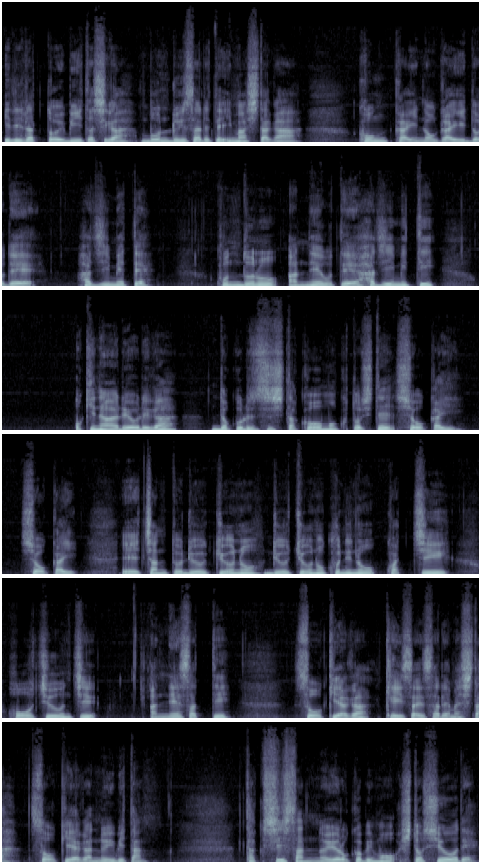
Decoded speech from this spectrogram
イリラットイビータ氏が分類されていましたが今回のガイドで初めて今度の案内をて初めて沖縄料理が独立した項目として紹介紹介、えー、ちゃんと琉球の琉球の国のこっち法中んち案内さって早期屋が掲載されました。早期屋が縫いびたん。タクシーさんの喜びもひとしおで、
